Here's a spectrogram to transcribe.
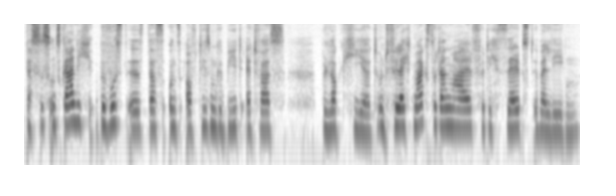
dass es uns gar nicht bewusst ist, dass uns auf diesem Gebiet etwas blockiert. Und vielleicht magst du dann mal für dich selbst überlegen,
